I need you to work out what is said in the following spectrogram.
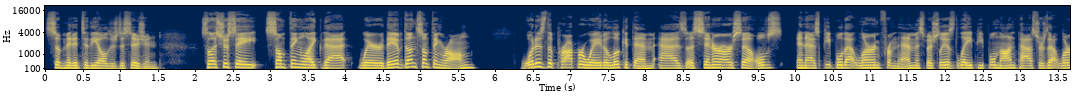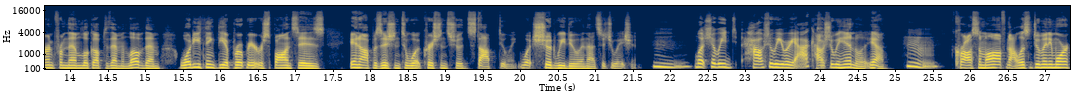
submitted to the elders' decision. So let's just say something like that where they have done something wrong what is the proper way to look at them as a sinner ourselves and as people that learn from them, especially as lay people, non pastors that learn from them, look up to them, and love them? What do you think the appropriate response is in opposition to what Christians should stop doing? What should we do in that situation? Hmm. What should we? How should we react? How should we handle it? Yeah. Hmm. Cross them off, not listen to them anymore,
